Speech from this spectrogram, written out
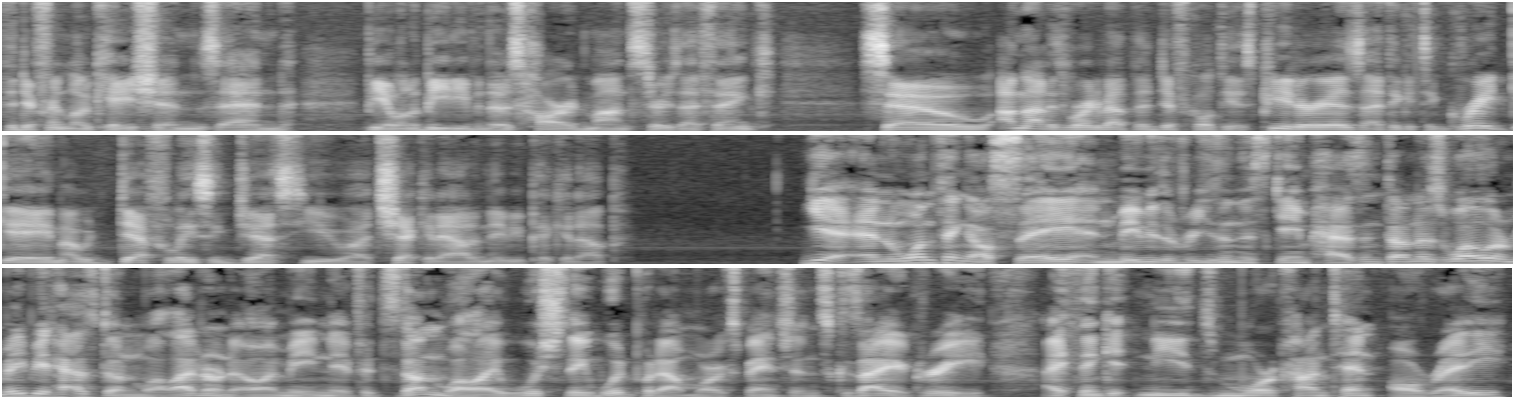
the different locations and be able to beat even those hard monsters, I think. So I'm not as worried about the difficulty as Peter is. I think it's a great game. I would definitely suggest you uh, check it out and maybe pick it up. Yeah, and one thing I'll say, and maybe the reason this game hasn't done as well, or maybe it has done well, I don't know. I mean, if it's done well, I wish they would put out more expansions, because I agree. I think it needs more content already.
